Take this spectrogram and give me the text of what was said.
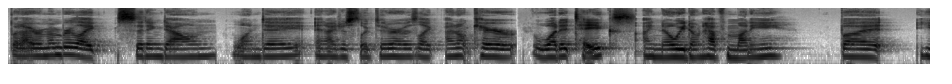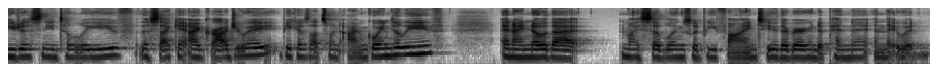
But I remember like sitting down one day and I just looked at her. I was like, I don't care what it takes. I know we don't have money, but you just need to leave the second I graduate because that's when I'm going to leave. And I know that my siblings would be fine too. They're very independent and they would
